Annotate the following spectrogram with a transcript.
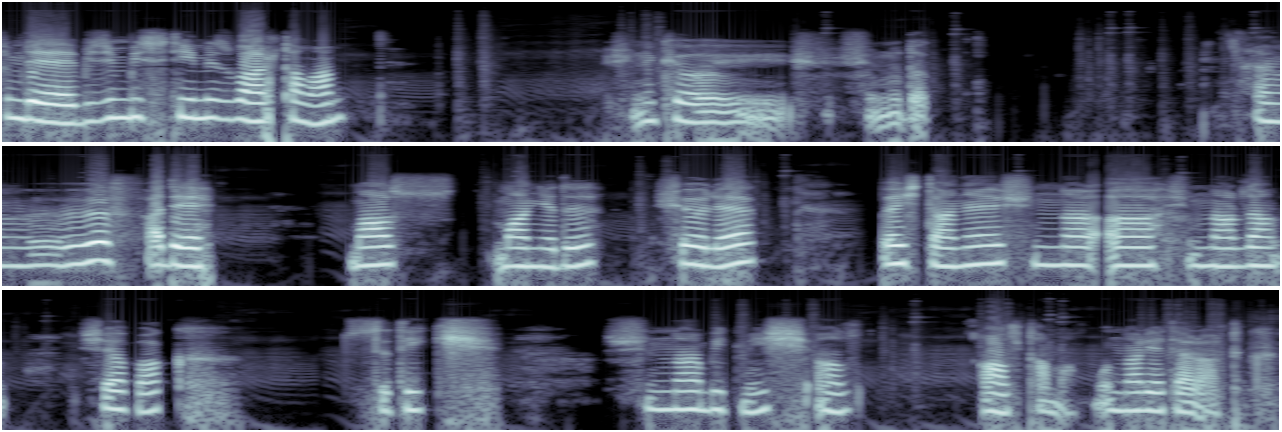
Şimdi bizim bir sitemiz var. Tamam. Şunu köy. Şunu da. Öf, hadi. Mouse manyadı. Şöyle. 5 tane şunlar ah şunlardan şey yapak. Stick. Şunlar bitmiş. Al. Al tamam. Bunlar yeter artık.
